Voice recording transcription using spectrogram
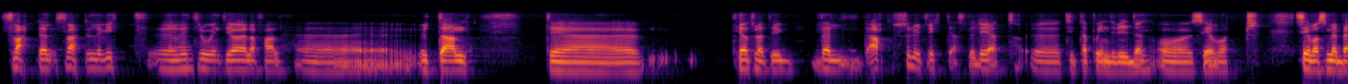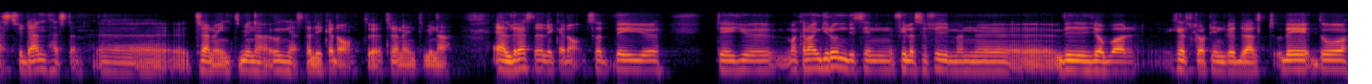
svart, eller, svart eller vitt. Mm. Det tror inte jag i alla fall. Eh, utan det, jag tror att det, väl, det absolut viktigaste det är att uh, titta på individen och se, vart, se vad som är bäst för den hästen. Eh, uh, tränar inte mina unga hästar likadant eh, och jag tränar inte mina äldre hästar likadant. Så det är ju, det är ju, man kan ha en grund i sin filosofi men uh, vi jobbar helt klart individuellt. Och det, då,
